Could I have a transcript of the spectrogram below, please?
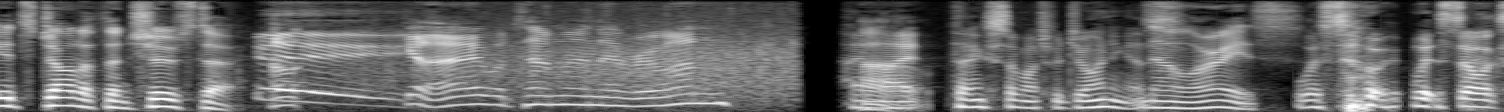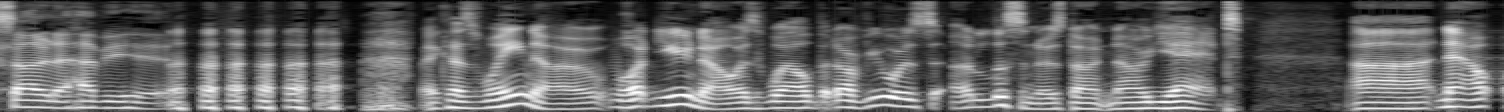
It's Jonathan Schuster. G'day, what's happening, everyone? Hey mate, thanks so much for joining us. No worries. We're so we're so excited to have you here. because we know what you know as well, but our viewers, our listeners don't know yet. Uh, now,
